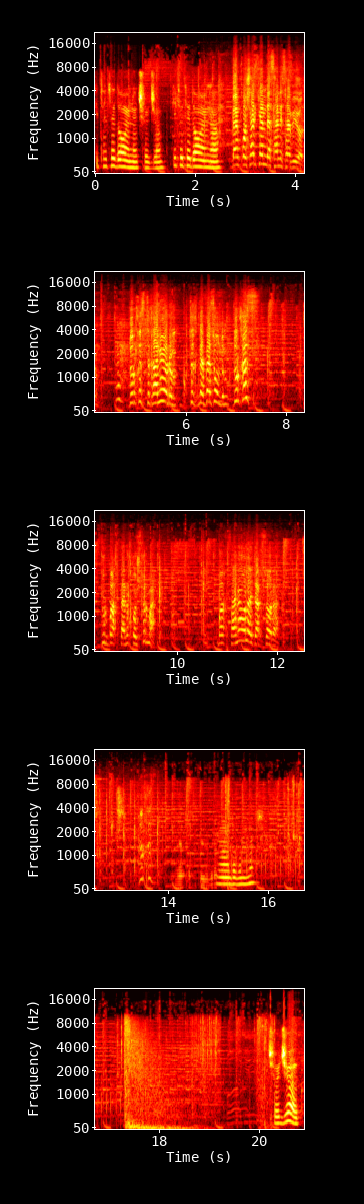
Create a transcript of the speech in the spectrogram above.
Git ötede oyna çocuğum. Git ötede oyna. Ben koşarken de seni seviyorum. Dur kız tıkanıyorum. Tık nefes oldum. Dur kız. Dur bak beni koşturma. Bak sana olacak sonra. Dur kız. Nerede bunlar? Çocuk.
